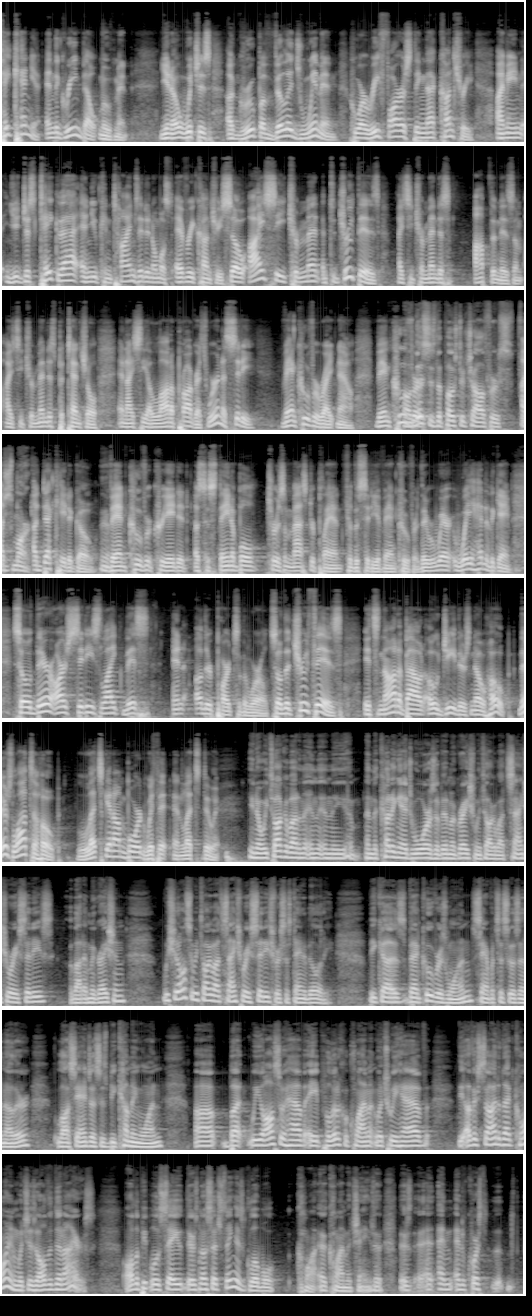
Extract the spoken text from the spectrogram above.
take Kenya and the Greenbelt movement. You know, which is a group of village women who are reforesting that country. I mean, you just take that and you can times it in almost every country. So I see tremendous. The truth is, I see tremendous optimism. I see tremendous potential, and I see a lot of progress. We're in a city, Vancouver, right now. Oh, Vancouver. this is the poster child for, for smart. A decade ago, Vancouver created a sustainable tourism master plan for the city of Vancouver. They were way, way ahead of the game. So there are cities like this and other parts of the world. So the truth is, it's not about, oh, gee, there's no hope. There's lots of hope. Let's get on board with it and let's do it. You know, we talk about in the in the in the, um, in the cutting edge wars of immigration. We talk about sanctuary cities, about immigration. We should also be talking about sanctuary cities for sustainability, because Vancouver is one, San Francisco is another, Los Angeles is becoming one. Uh, but we also have a political climate in which we have the other side of that coin, which is all the deniers, all the people who say there's no such thing as global cli- uh, climate change. There's and and of course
